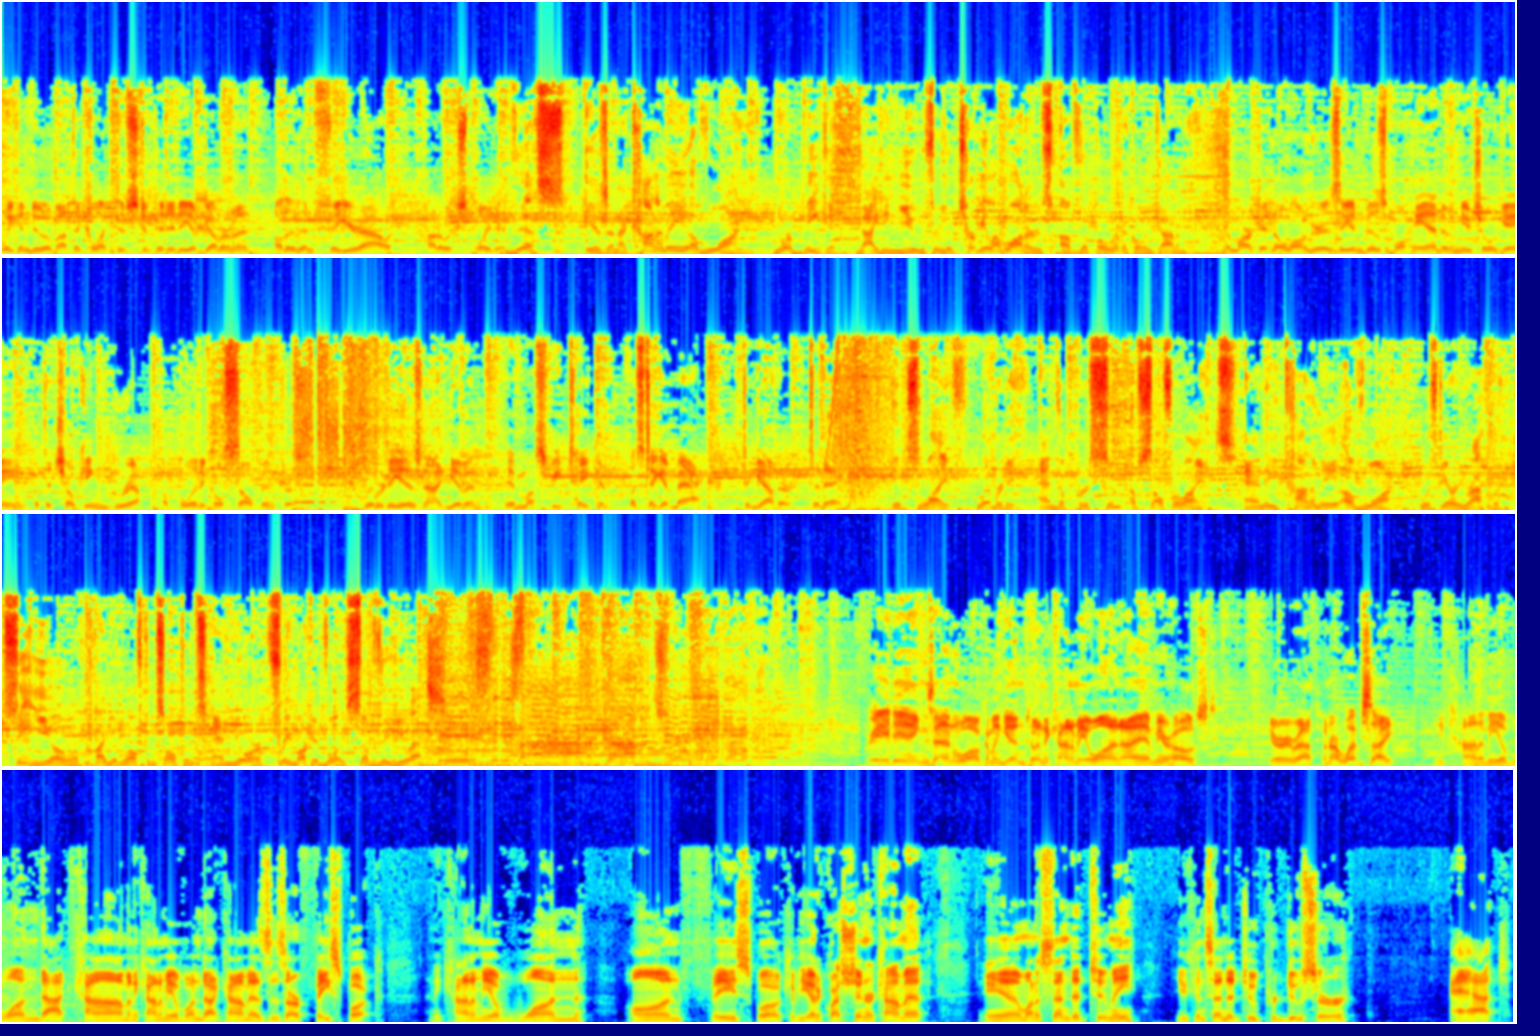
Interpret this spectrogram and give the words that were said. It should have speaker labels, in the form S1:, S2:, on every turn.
S1: nothing we can do about the collective stupidity of government other than figure out how to exploit it.
S2: This is an economy of one, your beacon guiding you through the turbulent waters of the political economy.
S1: The market no longer is the invisible hand of mutual gain, but the choking grip of political self interest. Liberty is not given, it must be taken. Let's take it back together today.
S2: It's life, liberty, and the pursuit of self reliance. An economy of one with Gary Rathbun, CEO of Private Wealth Consultants and your free market voice of the U.S.
S1: Greetings and welcome again to An Economy of One. I am your host, Gary Rathbun. Our website, aneconomyofone.com, aneconomyofone.com, as is our Facebook, An Economy of One on Facebook. If you got a question or comment and want to send it to me, you can send it to producer at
